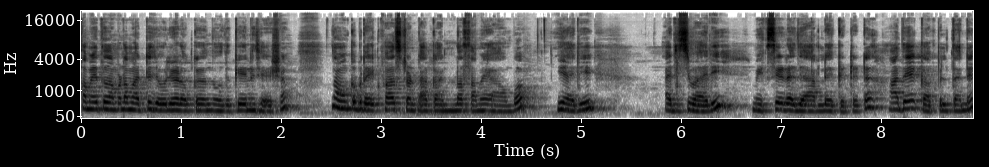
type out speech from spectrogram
സമയത്ത് നമ്മുടെ മറ്റ് ജോലികളൊക്കെ ഒന്ന് ഒതുക്കിയതിന് ശേഷം നമുക്ക് ബ്രേക്ക്ഫാസ്റ്റ് ഉണ്ടാക്കാനുള്ള സമയമാകുമ്പോൾ ഈ അരി അരിച്ചു വാരി മിക്സിയുടെ ജാറിലേക്ക് ഇട്ടിട്ട് അതേ കപ്പിൽ തന്നെ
